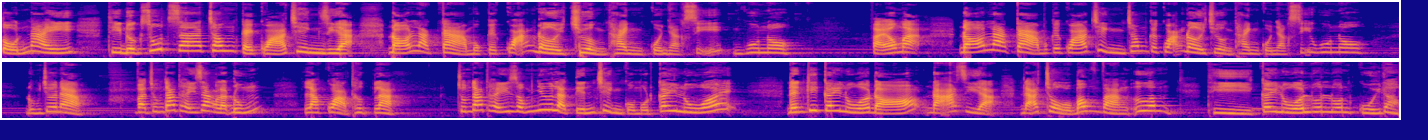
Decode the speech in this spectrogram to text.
tốn này thì được rút ra trong cái quá trình gì ạ? Đó là cả một cái quãng đời trưởng thành của nhạc sĩ Guno Phải không ạ? Đó là cả một cái quá trình trong cái quãng đời trưởng thành của nhạc sĩ Guno Đúng chưa nào? Và chúng ta thấy rằng là đúng, là quả thực là chúng ta thấy giống như là tiến trình của một cây lúa ấy. Đến khi cây lúa đó đã gì ạ? Đã trổ bông vàng ươm, thì cây lúa luôn luôn cúi đầu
